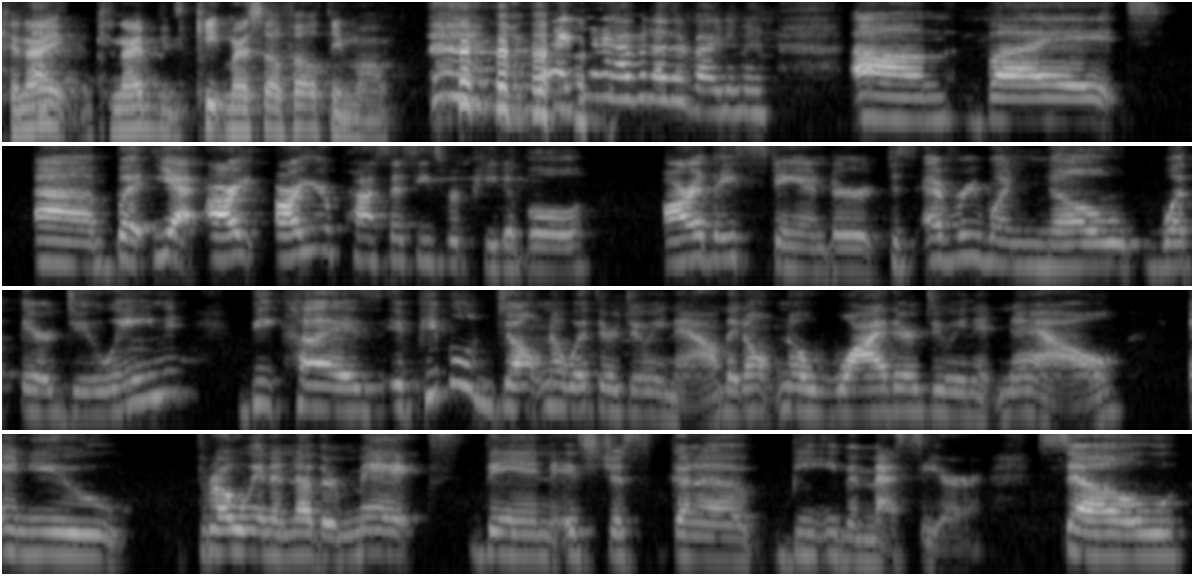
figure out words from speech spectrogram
Can I can I keep myself healthy, mom? I can have another vitamin. Um, but um, but yeah, are are your processes repeatable? Are they standard? Does everyone know what they're doing? Because if people don't know what they're doing now, they don't know why they're doing it now, and you throw in another mix, then it's just gonna be even messier. So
